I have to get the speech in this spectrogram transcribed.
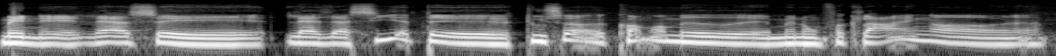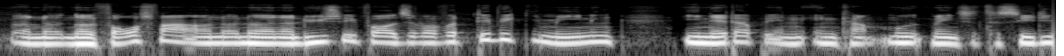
men øh, lad, os, øh, lad, lad os sige, at øh, du så kommer med, øh, med nogle forklaringer og, og noget, noget forsvar og noget, noget analyse i forhold til, hvorfor det vil give mening i netop en, en kamp mod Manchester City.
